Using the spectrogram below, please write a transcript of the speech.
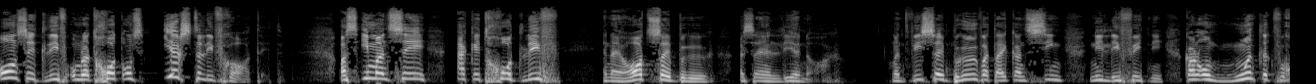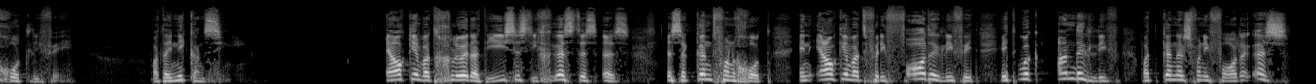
Ons het lief omdat God ons eerste lief gehad het. As iemand sê ek het God lief en hy haat sy broer, is hy 'n leienaar. Want wie sy broer wat hy kan sien nie liefhet nie, kan onmoontlik vir God lief hê wat hy nie kan sien nie. Elkeen wat glo dat Jesus die Christus is, is 'n kind van God en elkeen wat vir die Vader liefhet, het ook ander lief wat kinders van die Vader is.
